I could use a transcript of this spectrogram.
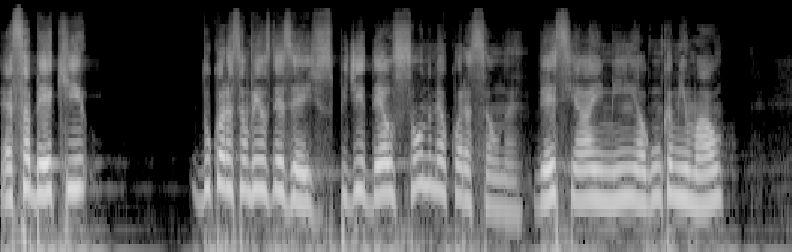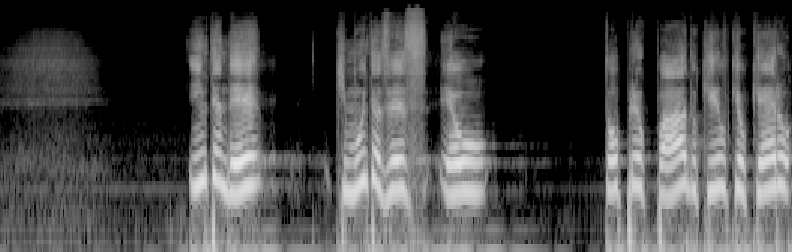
É saber que do coração vem os desejos. Pedir, Deus, som do meu coração, né? Ver se há em mim algum caminho mal. E entender que muitas vezes eu estou preocupado que o que eu quero,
